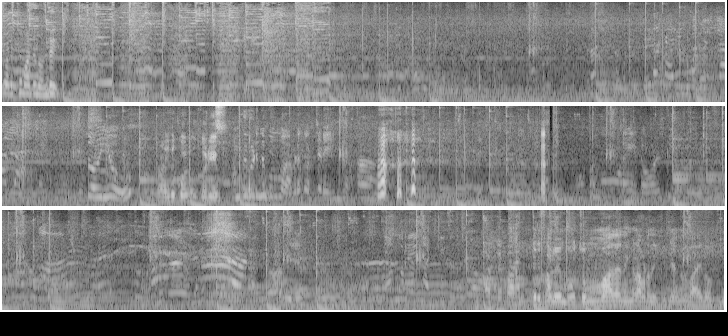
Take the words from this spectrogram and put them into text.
കുറച്ച് അടിച്ച് മാറ്റുന്നുണ്ട് സമയം ചുമ്മാതെ നിങ്ങൾ അവിടെ നിൽക്കും. ഞങ്ങൾ വായി നോക്കി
